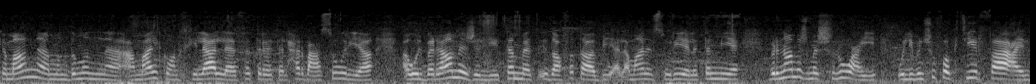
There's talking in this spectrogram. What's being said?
كمان من ضمن أعمالكم خلال فترة الحرب على سوريا أو البرامج اللي تمت إضافتها بالامانه السورية للتنمية برنامج مشروعي واللي بنشوفه كثير فاعل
